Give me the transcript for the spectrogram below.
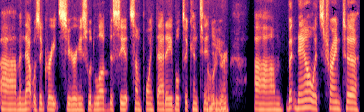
um, and that was a great series. Would love to see at some point that able to continue. Um, but now it's trying to,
